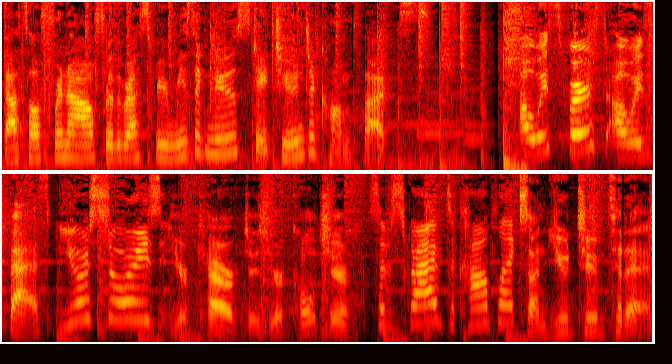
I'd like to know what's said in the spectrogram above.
That's all for now. For the rest of your music news, stay tuned to Complex. Always first, always best. Your stories, your characters, your culture. subscribe to Complex on YouTube today.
